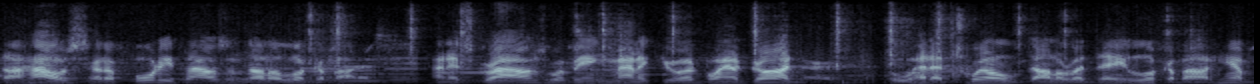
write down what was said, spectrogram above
The house had a $40,000 look about it, and its grounds were being manicured by a gardener who had a $12 a day look about him.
